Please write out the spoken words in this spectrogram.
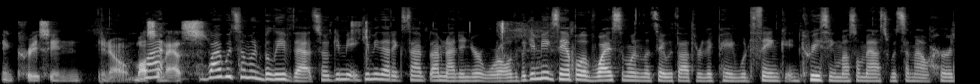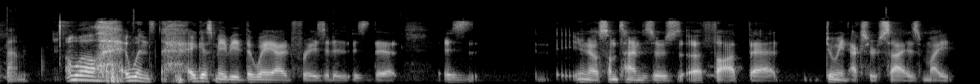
increasing you know muscle why, mass why would someone believe that? So give me give me that example i'm not in your world but give me an example of why someone let's say with arthritic pain would think increasing muscle mass would somehow hurt them. Well i wouldn't i guess maybe the way i'd phrase it is, is that is you know sometimes there's a thought that doing exercise might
